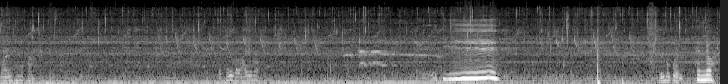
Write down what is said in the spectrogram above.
ไว้ข้างข้างจะพูดอะไรเนาะ เปิดเห็นอยู่เ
